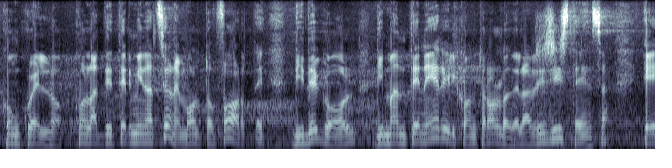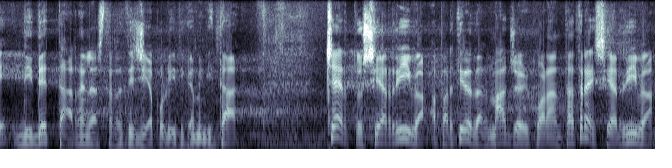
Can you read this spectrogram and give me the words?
con, quello, con la determinazione molto forte di De Gaulle di mantenere il controllo della resistenza e di dettarne la strategia politica militare. Certo si arriva, a partire dal maggio del 1943, si arriva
